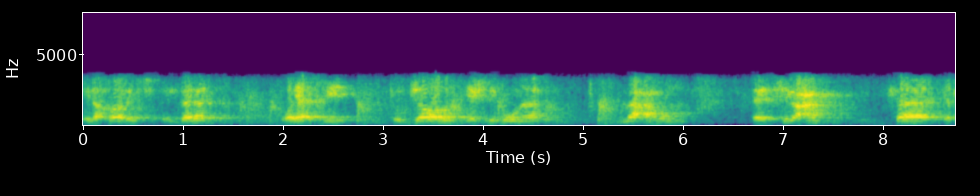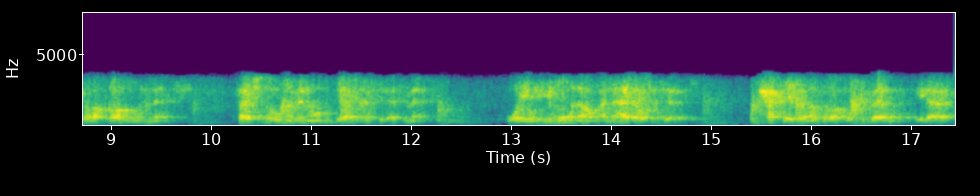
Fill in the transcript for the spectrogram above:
إلى خارج البلد ويأتي تجار يجلبون معهم آه، سلعا فيتلقاهم الناس فيشترون منهم بأرخص الأثمان ويوهمونهم أن هذا السعر حتى إذا نظر الركبان إلى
